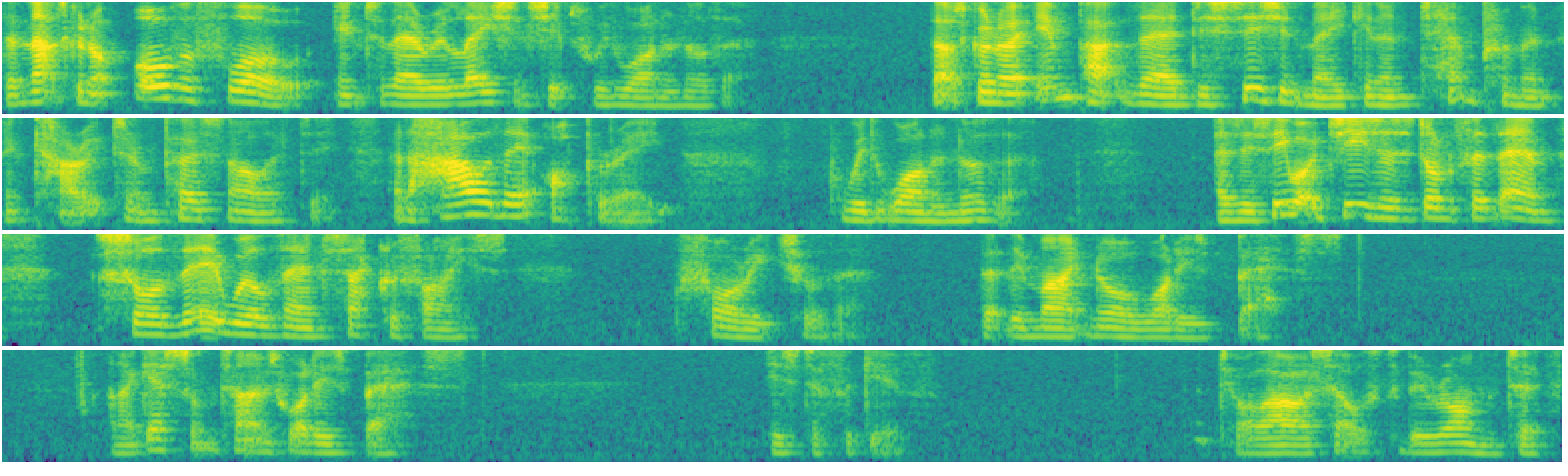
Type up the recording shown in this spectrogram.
Then that's going to overflow into their relationships with one another. That's going to impact their decision making and temperament and character and personality and how they operate with one another. As they see what Jesus has done for them, so they will then sacrifice for each other, that they might know what is best. And I guess sometimes what is best is to forgive, to allow ourselves to be wrong, to,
